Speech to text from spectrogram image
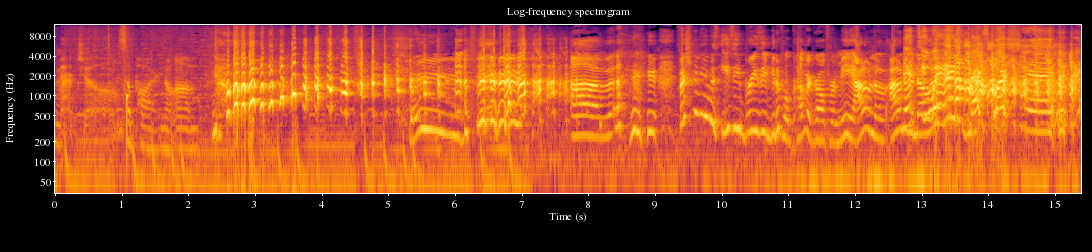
mad chill. subpar. No, um. um, freshman year was easy breezy, beautiful cover girl for me. I don't know. I don't even know. What Anyways, next question.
